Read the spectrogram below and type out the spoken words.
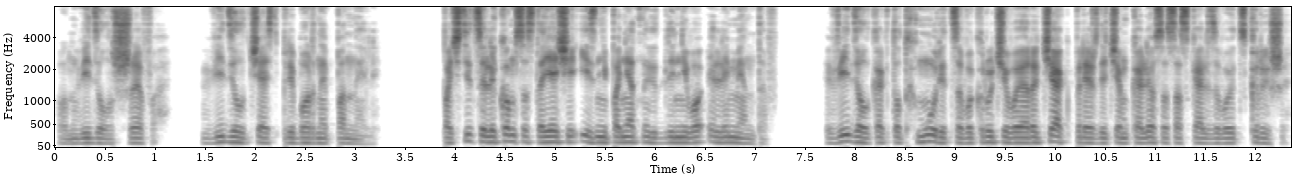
Он видел шефа, видел часть приборной панели, почти целиком состоящей из непонятных для него элементов. Видел, как тот хмурится, выкручивая рычаг, прежде чем колеса соскальзывают с крыши.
